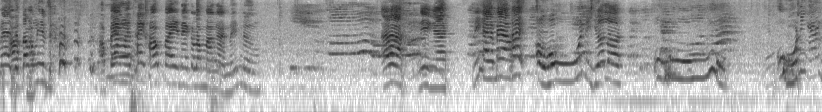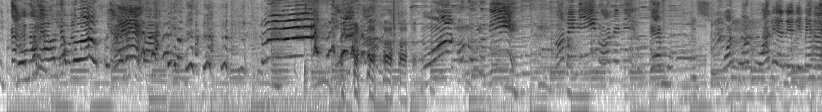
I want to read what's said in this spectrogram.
แม่จะต้องรีบเอาแป้งให้เขาไปในกระมังอะนิดนึง อะนี่ไง นี่ไงแม่เอาให้ โอ้โห นี่เยอะเลย โอ้โห โอ้โห นี่ไงกัดไม่เอาเร็วเลยแม่หนูของหนูอยู่นี่หนูในนี้หนูในนี้แกมม้วนม้วนม้วนนี่อันนี้นี่ไม่ให้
